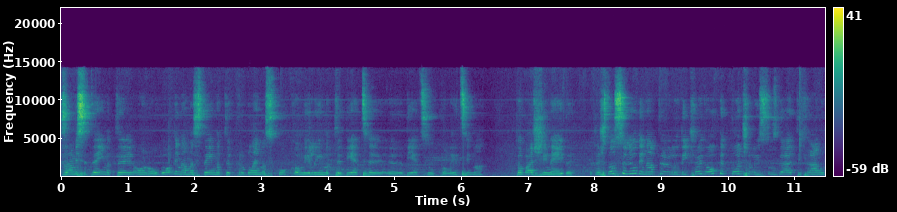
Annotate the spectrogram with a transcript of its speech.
Zamislite, imate, ono, u godinama ste imate problema s kukom ili imate djece, e, djecu u kolicima, to baš i ne ide. Dakle, što su ljudi napravili u Detroitu? Opet počeli su uzgajati hranu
